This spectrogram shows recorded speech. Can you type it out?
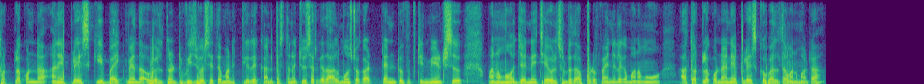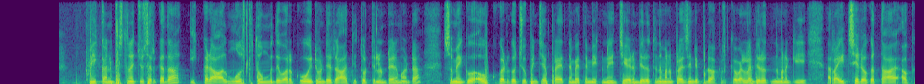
తొట్లకొండ అనే ప్లేస్‌కి బైక్ మీద వెళ్తున్నట్టు విజువల్స్ అయితే మనకి క్లియర్‌గా కనిపిస్తున్నాయి. చూసారు కదా! ఆల్మోస్ట్ ఒక 10-15 మినిట్స్ మనము జర్నీ చేయవలసి ఉంటుంది. అప్పుడు ఫైనల్‌గా మనము ఆ తొట్లకొండ అనే ప్లేస్‌కి వెళ్తాం అనమాట. మీకు కనిపిస్తున్నాయి చూసారు కదా! ఇక్కడ ఆల్మోస్ట్ తొమ్మిది వరకు ఇటువంటి రాతి తొట్టెలు ఉంటాయన్నమాట. సో, మీకు ఒక్కొక్కటిగా చూపించే ప్రయత్నం అయితే మీకు నేను చేయడం జరుగుతుంది. మనం ప్రెజెంట్ ఇప్పుడు అక్కడికి వెళ్ళడం జరుగుతుంది. మనకి రైట్ సైడ్ ఒక తా ఒక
